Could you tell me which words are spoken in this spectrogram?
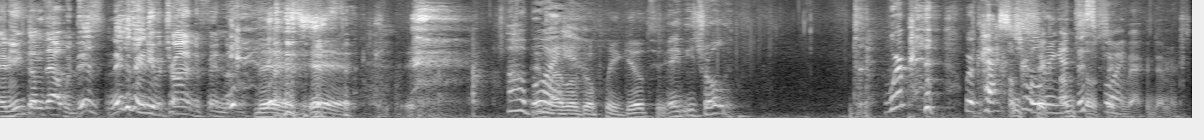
And he comes out with this. Niggas ain't even trying to defend them. Yeah, yeah. Oh They might well boy, go plead guilty. Maybe trolling. we're we're past I'm trolling sick. at I'm this so point. sick of Akademiks.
